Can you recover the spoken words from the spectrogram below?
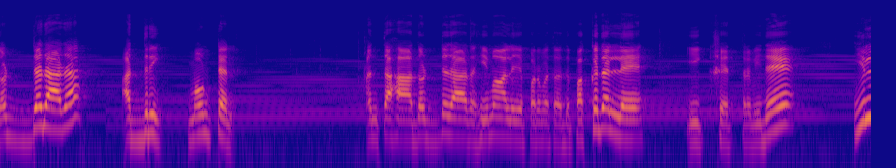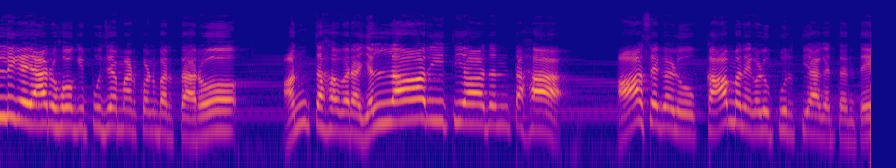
ದೊಡ್ಡದಾದ ಅದ್ರಿ ಮೌಂಟನ್. ಅಂತಹ ದೊಡ್ಡದಾದ ಹಿಮಾಲಯ ಪರ್ವತದ ಪಕ್ಕದಲ್ಲೇ ಈ ಕ್ಷೇತ್ರವಿದೆ. ಇಲ್ಲಿಗೆ ಯಾರು ಹೋಗಿ ಪೂಜೆ ಮಾಡ್ಕೊಂಡು ಬರ್ತಾರೋ ಅಂತಹವರ ಎಲ್ಲ ರೀತಿಯಾದಂತಹ ಆಸೆಗಳು, ಕಾಮನೆಗಳು ಪೂರ್ತಿಯಾಗತ್ತಂತೆ.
